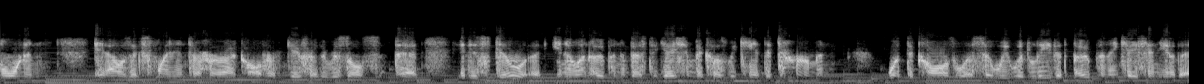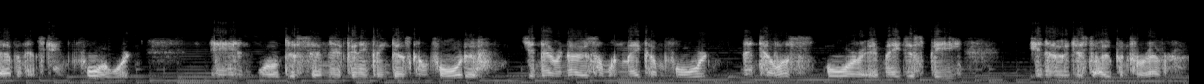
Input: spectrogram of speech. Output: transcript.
morning, and I was explaining to her, I called her gave her the results, that it is still, you know, an open investigation because we can't determine what the cause was, so we would leave it open in case any other evidence came forward. And we'll just, and if anything does come forward, if you never know. Someone may come forward and tell us, or it may just be, you know, just open forever.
